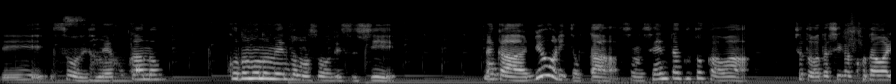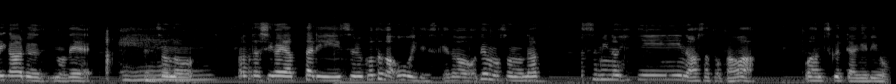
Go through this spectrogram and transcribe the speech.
でそうですね、他の子供の面倒もそうですし、なんか料理とかその洗濯とかはちょっと私がこだわりがあるので、その私がやったりすることが多いですけど、でもその夏休みの日の朝とかはご飯作ってあげるよ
